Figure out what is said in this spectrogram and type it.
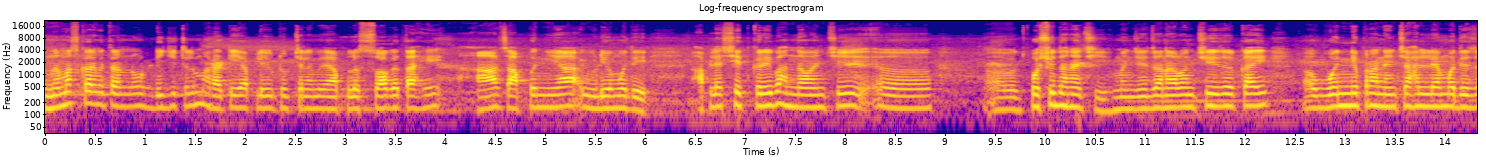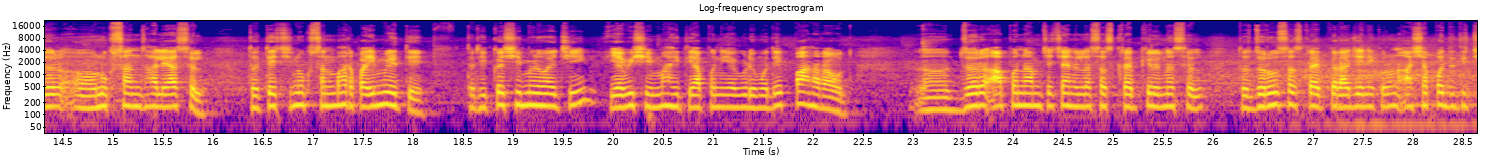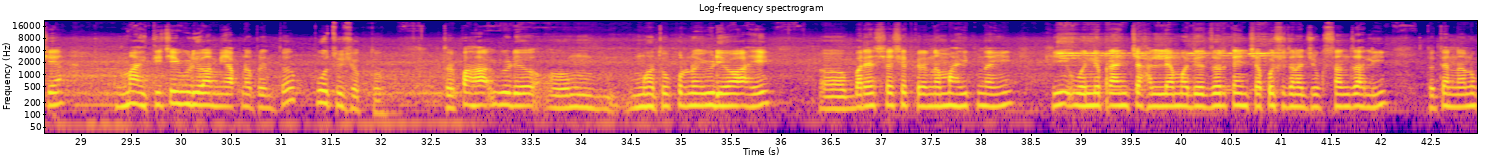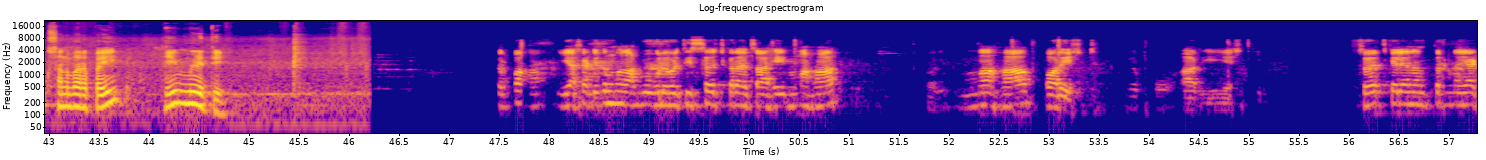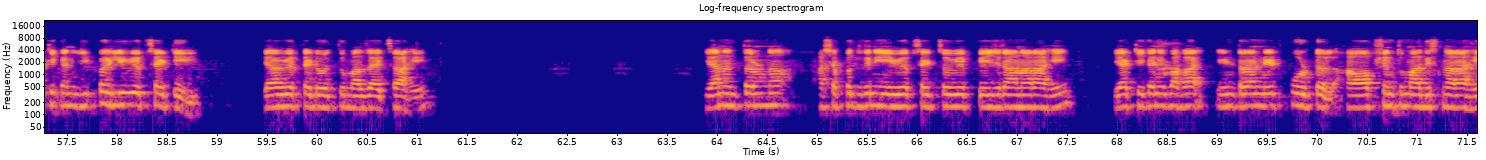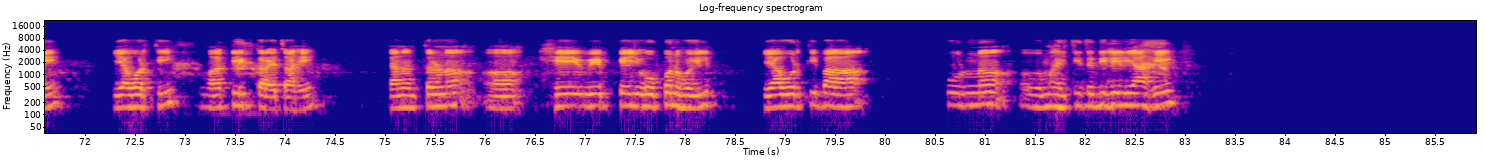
नमस्कार मित्रांनो डिजिटल मराठी आपल्या यूट्यूब चॅनलमध्ये आपलं स्वागत आहे. आज आपण या व्हिडिओमध्ये आपल्या शेतकरी बांधवांची पशुधनाची म्हणजे जनावरांची जर काही वन्य प्राण्यांच्या हल्ल्यामध्ये जर नुकसान झाले असेल तर त्याची नुकसान भरपाई मिळते. तर ही कशी मिळवायची याविषयी माहिती आपण या व्हिडिओमध्ये पाहणार आहोत. जर आपण आमच्या चॅनलला सबस्क्राईब केलं नसेल तर जरूर सबस्क्राईब करा जेणेकरून अशा पद्धतीच्या माहितीचे व्हिडिओ आम्ही आपणापर्यंत पोचू शकतो. तर पहा व्हिडिओ महत्त्वपूर्ण व्हिडिओ आहे. बऱ्याचशा शेतकऱ्यांना माहीत नाही की वन्य प्राण्यांच्या हल्ल्यामध्ये जर त्यांच्या पशुधनाची नुकसान झाली तर त्यांना नुकसान भरपाई ही मिळते. तर पहा यासाठी तुम्हाला गुगलवरती सर्च करायचं आहे Maha Maha forest F O R E S T search केल्यानंतर या ठिकाणी जी पहिली वेबसाईट येईल या वेबसाईटवर तुम्हाला जायचं आहे. यानंतर अशा पद्धतीने वेबसाईटचं वेब पेज राहणार आहे. या ठिकाणी बघा इंटरनेट पोर्टल हा ऑप्शन तुम्हाला दिसणार आहे. यावरती तुम्हाला क्लिक करायचं आहे. त्यानंतर हे वेब पेज ओपन होईल. यावरती बघा पूर्ण माहिती तर दिलेली आहे.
